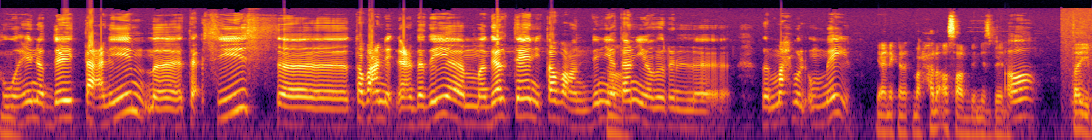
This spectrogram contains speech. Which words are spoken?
هو هنا بداية تعليم آه، تأسيس آه، طبعا الإعدادية مجال تاني طبعا دنيا آه. تانية غير ال- غير محو الأمية. يعني كانت مرحلة أصعب بالنسبة لك؟ آه. طيب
